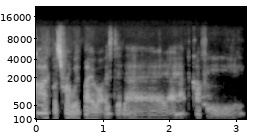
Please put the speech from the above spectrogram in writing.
God, what's wrong with my voice today? I had coffee.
